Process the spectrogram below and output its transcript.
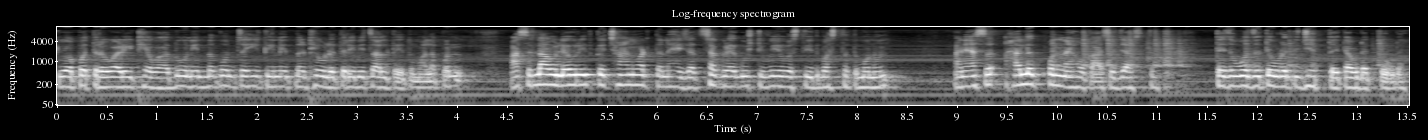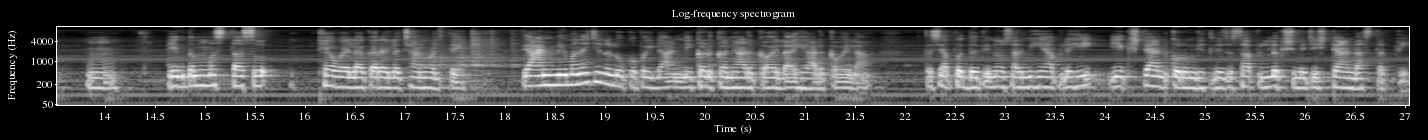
किंवा पत्रवाळी ठेवा दोन्हीतनं कोणचंही तिन्हीतनं ठेवलं तरी बी चालतं आहे तुम्हाला. पण असं लावल्यावर इतकं छान वाटतं ना ह्याच्यात सगळ्या गोष्टी व्यवस्थित बसतात म्हणून. आणि असं हालत पण नाही हो का असं जास्त. त्याचं वजन तेवढं ते झेपतं आहे तेवढ्यात तेवढं. एकदम मस्त असं ठेवायला करायला छान वाटते ते आणणी म्हणायची ना लोक पहिले आणणी कडकने अडकवायला हे अडकवायला. तशा पद्धतीनुसार मी हे आपलं ही एक स्टँड करून घेतले. जसं आपली लक्ष्मीची स्टँड असतात ती.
